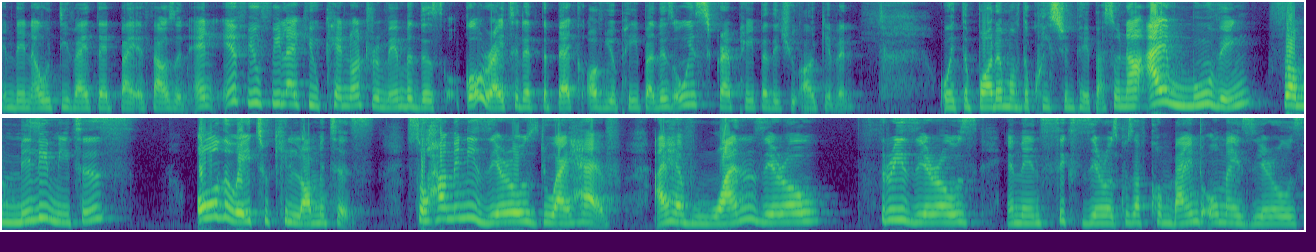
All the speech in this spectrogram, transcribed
and then I would divide that by a thousand. And if you feel like you cannot remember this, go write it at the back of your paper. There's always scrap paper that you are given or at the bottom of the question paper. So now I am moving from millimeters all the way to kilometers. So how many zeros do I have? I have one zero, three zeros, and then six zeros because I've combined all my zeros.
